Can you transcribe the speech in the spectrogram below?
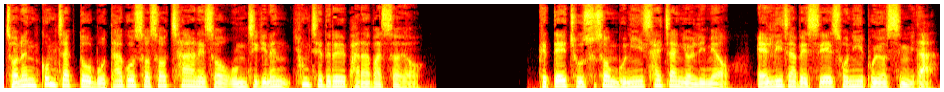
저는 꼼짝도 못하고 서서 차 안에서 움직이는 형체들을 바라봤어요. 그때 조수석 문이 살짝 열리며 엘리자베스의 손이 보였습니다.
